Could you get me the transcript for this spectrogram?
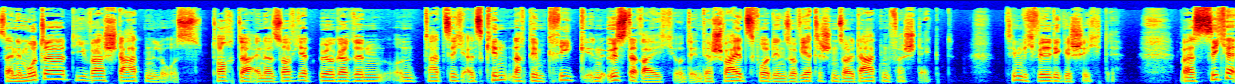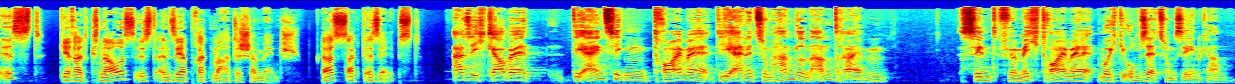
Seine Mutter, die war staatenlos, Tochter einer Sowjetbürgerin und hat sich als Kind nach dem Krieg in Österreich und in der Schweiz vor den sowjetischen Soldaten versteckt. Ziemlich wilde Geschichte. Was sicher ist, Gerald Knaus ist ein sehr pragmatischer Mensch. Das sagt er selbst. Also ich glaube, die einzigen Träume, die einen zum Handeln antreiben, sind für mich Träume, wo ich die Umsetzung sehen kann.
